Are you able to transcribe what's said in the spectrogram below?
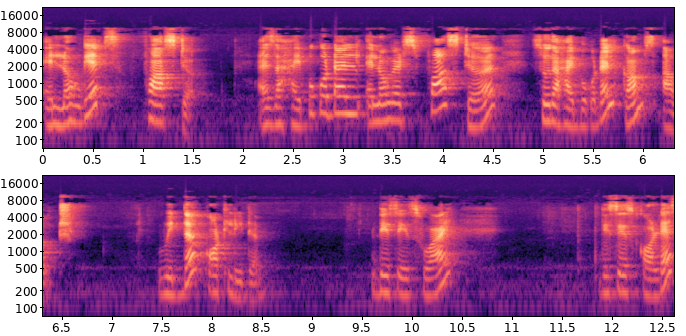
elongates faster. As the hypocotyl elongates faster, so the hypocotyl comes out with the cotyledon. This is why this is called as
